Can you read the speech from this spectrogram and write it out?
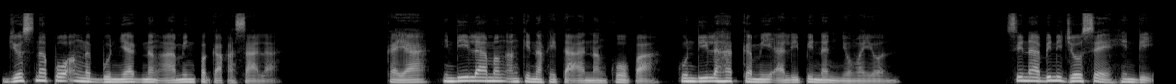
Diyos na po ang nagbunyag ng aming pagkakasala. Kaya, hindi lamang ang kinakitaan ng kopa, kundi lahat kami alipin ninyo ngayon. Sinabi ni Jose, hindi.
